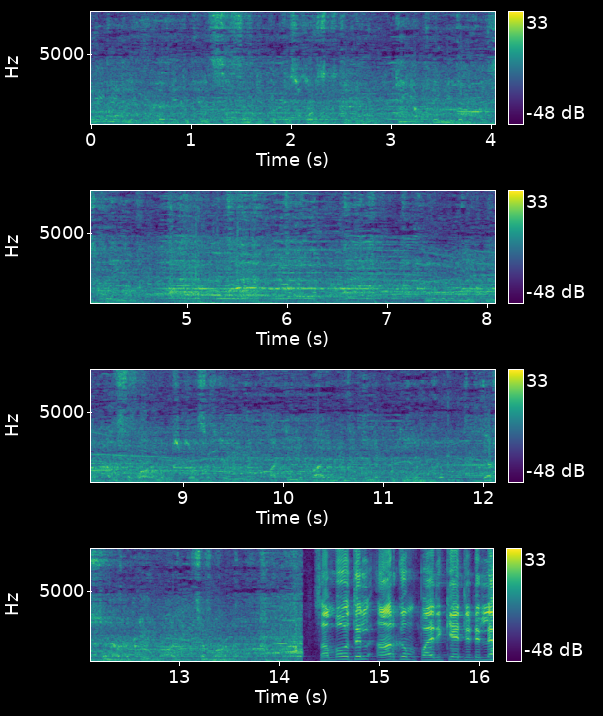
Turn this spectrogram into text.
കോട്ടയം ടൂർണമെന്റിലേക്കുള്ള ഡിജിറ്റൽ സീസൺ ടിക്കറ്റ് സ്പോൺസർ ചെയ്യുന്നു ടി പ്രീമിയം ഹൈസ്കൂൾ ടൂർണമെന്റിലേക്കുള്ള മത്സരവാഹനം സ്പോൺസർ ചെയ്യുന്നു പട്ടിക പാരമ്പര്യത്തിന്റെ പുതിയ മുഖം ദർശന സംഭവത്തിൽ ആർക്കും പരിക്കേറ്റിട്ടില്ല.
